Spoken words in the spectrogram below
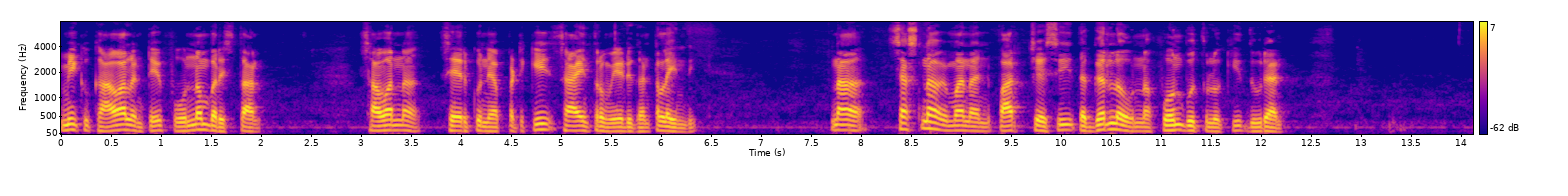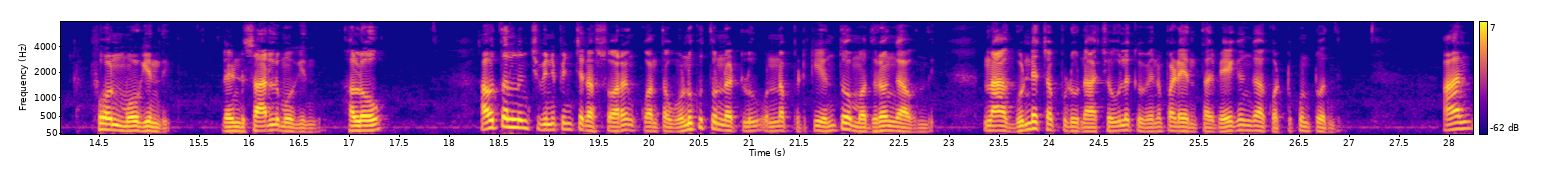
మీకు కావాలంటే ఫోన్ నంబర్ ఇస్తాను. సవర్ణ చేరుకునేప్పటికీ సాయంత్రం ఏడు గంటలైంది. నా సెస్నా విమానాన్ని పార్క్ చేసి దగ్గరలో ఉన్న ఫోన్ బూత్లోకి దూరాను. ఫోన్ మోగింది. రెండుసార్లు మోగింది. హలో? అవతల నుంచి వినిపించిన స్వరం కొంత వణుకుతున్నట్లు ఉన్నప్పటికీ ఎంతో మధురంగా ఉంది. నా గుండె చప్పుడు నా చెవులకు వినపడేంత వేగంగా కొట్టుకుంటోంది. ఆన్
